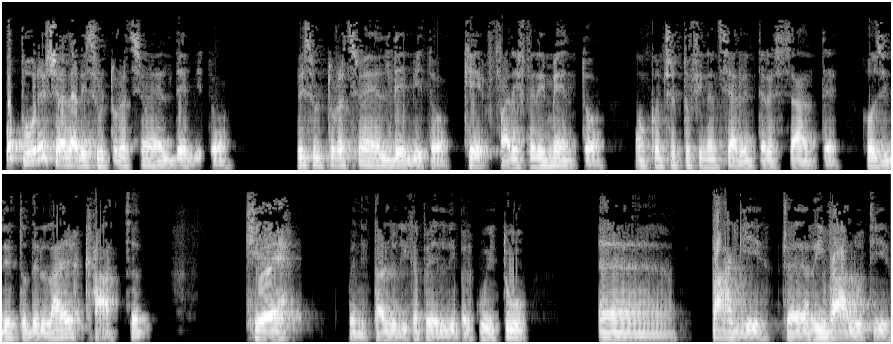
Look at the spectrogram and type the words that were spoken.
oppure c'è la ristrutturazione del debito. Ristrutturazione del debito che fa riferimento a un concetto finanziario interessante cosiddetto dell'haircut, che è quindi taglio di capelli, per cui tu eh, paghi, cioè rivaluti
